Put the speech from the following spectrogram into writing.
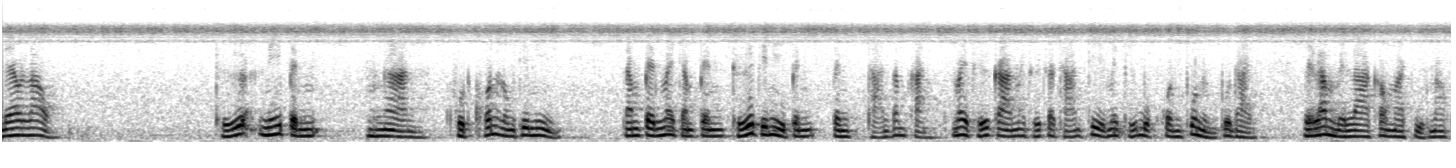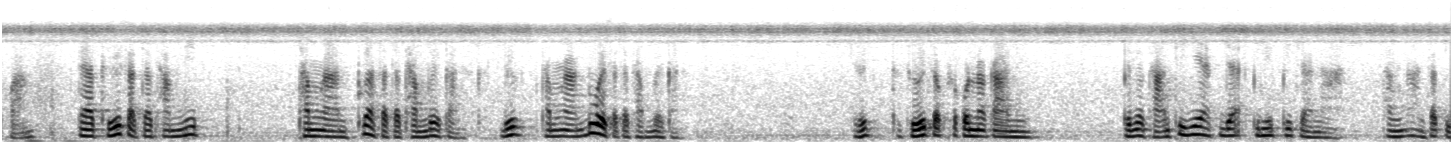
แล้วเล่า ถือนี้เป็นงานขุดค้นลงที่นี่จำเป็นไม่จำเป็นถือที่นี่เป็นเป็นฐานสำคัญ ไม่ถือการไม่ถือสถานที่ไม่ถือบุคคลผู้หนึ่งผู้ใด เวลาเวลาเข้ามากีดมาขวาง แต่ถือสัจธรรมนี้ ทำงานเพื่อสัจธรรมด้วยกัน หรือทำงานด้วยสัจธรรมด้วยกัน หรือถือสกลการนี้เป็นสถานที่แยกแยะพินิจพิจารณา ทางด้านสติ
